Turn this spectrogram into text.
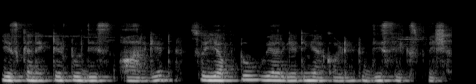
is connected to this OR gate. So f2 we are getting according to this expression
